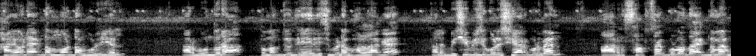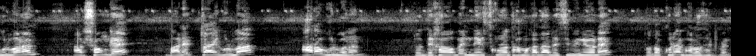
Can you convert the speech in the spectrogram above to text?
খাইও না, একদম মনটা ভরে গেল। আর বন্ধুরা, তোমাকে যদি এই রেসিপিটা ভালো লাগে, তাহলে বেশি বেশি করে শেয়ার করবেন, আর সাবস্ক্রাইব করবা তো একদমই ভুল বানান আর সঙ্গে বাড়ির ট্রাই করবা, আরও ভুল বানান তো দেখা হবে নেক্সট কোনো ধামাকাদার রেসিপি নিয়ে ততক্ষণে ভালো থাকবেন।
